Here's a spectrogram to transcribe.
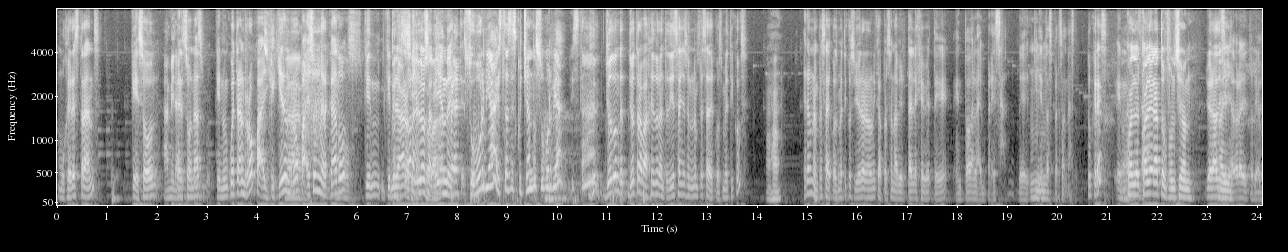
mujeres trans que son Ah, personas que no encuentran ropa y que quieren Claro. ropa. Es un mercado que, que no Claro. ¿quién los atiende? Espérate, ¿Suburbia? ¿Estás escuchando Suburbia? Ahí está. Yo donde yo trabajé durante 10 años en una empresa de cosméticos. Ajá. Era una empresa de cosméticos y yo era la única persona abierta LGBT en toda la empresa. de 500 personas. ¿Tú crees? ¿Cuál, cuál era tu función? Yo era ahí? diseñadora editorial.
